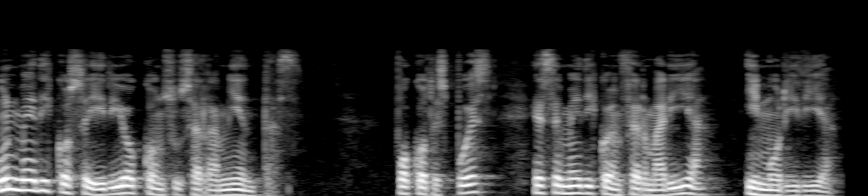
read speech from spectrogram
un médico se hirió con sus herramientas. Poco después, ese médico enfermaría y moriría.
